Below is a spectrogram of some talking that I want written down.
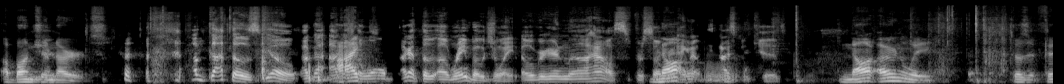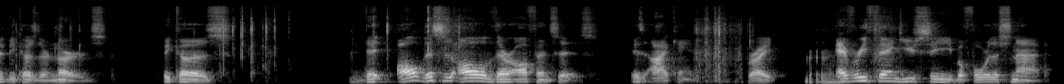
A bunch of nerds. I've got those. Yo, I got I got I, the, I got the uh, rainbow joint over here in the house for some not, hanging out with high school kids not only does it fit because they're nerds, because they all this is all their offense is is eye candy, right? Mm-hmm. Everything you see before the snap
